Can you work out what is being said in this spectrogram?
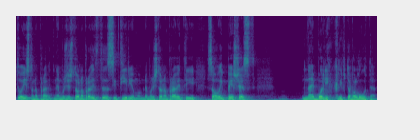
to isto napraviti. Ne možeš to napraviti s Ethereumom. Ne možeš to napraviti sa ovih 5-6 najboljih kriptovaluta.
